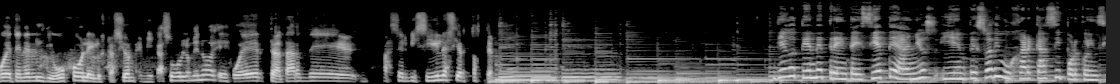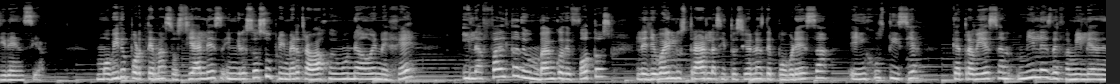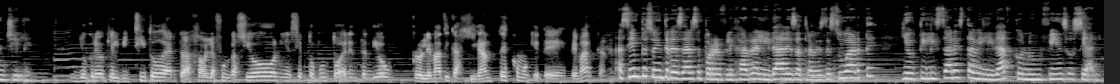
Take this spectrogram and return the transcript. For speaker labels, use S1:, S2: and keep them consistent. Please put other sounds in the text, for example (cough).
S1: puede tener el dibujo la ilustración, en mi caso por lo menos, es poder tratar de hacer visibles ciertos temas.
S2: Diego tiene 37 años y empezó a dibujar casi por coincidencia. Movido por temas sociales, ingresó su primer trabajo en una ONG y la falta de un banco de fotos le llevó a ilustrar las situaciones de pobreza e injusticia que atraviesan miles de familias en Chile
S1: yo creo que el bichito de haber trabajado en la fundación y en cierto punto haber entendido problemáticas gigantes como que te, te marcan.
S2: Así empezó a interesarse por reflejar realidades a través de su arte y a utilizar esta habilidad con un fin social.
